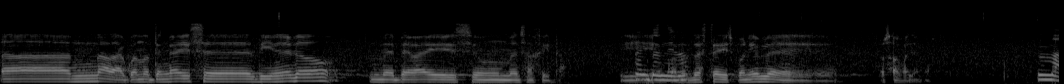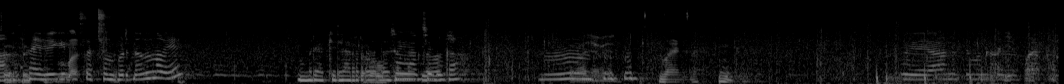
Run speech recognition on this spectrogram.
Ah, nada, cuando tengáis eh, dinero me pegáis un mensajito. Y Entendido. cuando esté disponible eh, os hago llamar. Vale. Perfecto. Ay, de que te Vale. estás comportando, ¿eh? Hombre, aquí las ratas en la cloaca. Que vaya bien. Bueno, Cuidado, no te montes de por aquí.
